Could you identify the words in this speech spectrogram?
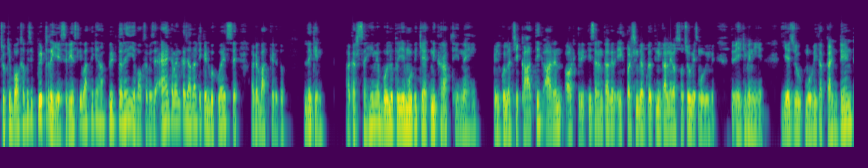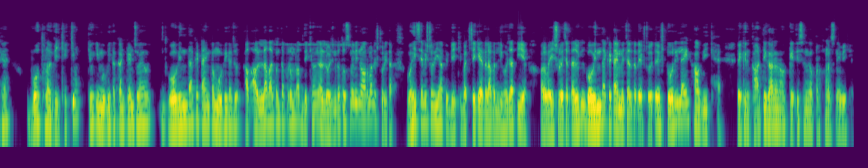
जो कि बॉक्स ऑफ़िस पिट रही है। सीरियसली बात है कि हाँ पिट तो रही है बॉक्स ऑफ़िस एंड मैन का ज़्यादा टिकट बुक हुआ है इससे, अगर बात करें तो। लेकिन अगर सही में बोलो तो ये मूवी क्या इतनी खराब थी? नहीं। बिल्कुल अच्छी। कार्तिक आर्यन और कृति सरन का अगर एक परसेंट भी आप गलती निकालने का सोचोगे इस मूवी में तो एक भी नहीं है। ये जो मूवी का कंटेंट है, वो थोड़ा वीक है। क्यों? क्योंकि मूवी का कंटेंट जो है, गोविंदा के टाइम का मूवी का जो, अब अल्लाह आप देखे होंगे का तो उसमें भी नॉर्मल स्टोरी था। वही सेम स्टोरी यहाँ पे भी कि बच्चे की अदला बदली हो जाती है और वही स्टोरी चलता है, जो कि गोविंदा के टाइम में चलता था स्टोरी तो स्टोरी लाइन हाँ वीक है, लेकिन कार्तिक आर्यन और कृति का परफॉर्मेंस नहीं वीक है।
